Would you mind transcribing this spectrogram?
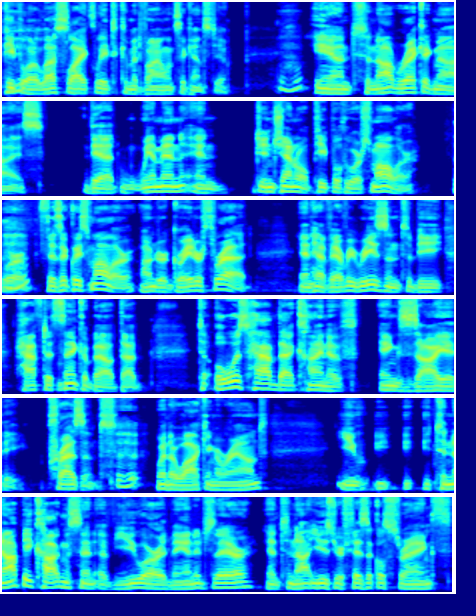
people mm-hmm. are less likely to commit violence against you mm-hmm. and to not recognize that women and in general people who are smaller, who mm-hmm. are physically smaller, under greater threat, and have every reason to be have to think about that, to always have that kind of anxiety present mm-hmm. when they're walking around. You, you, to not be cognizant of you are advantage there, and to not use your physical strength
